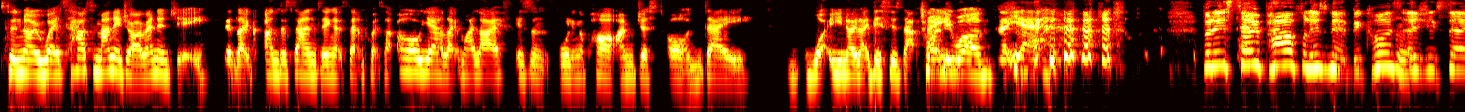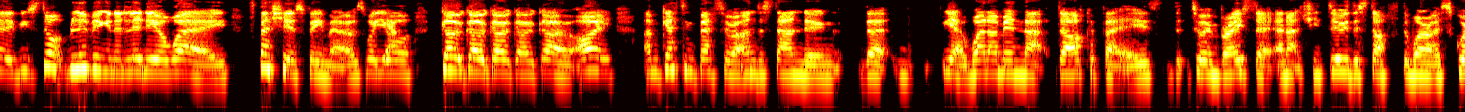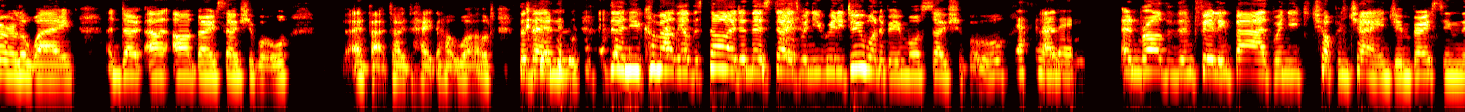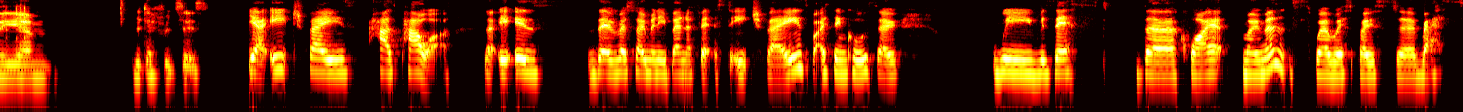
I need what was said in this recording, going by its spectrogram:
To know where to, how to manage our energy. Like understanding at certain points, like, oh yeah, like my life isn't falling apart. I'm just on day what you know like this is that 21 yeah but it's so powerful isn't it because mm. as you say if you stop living in a linear way especially as females where you're yeah. go go go go go i am getting better at understanding that yeah when i'm in that darker phase th- to embrace it and actually do the stuff the where i squirrel away and don't uh, aren't very sociable in fact i'd hate the whole world. But then then you come out the other side and there's days when you really do want to be more sociable. Definitely. And, and rather than feeling bad when you chop and change embracing the um the differences. Yeah each phase has power. It is there are so many benefits to each phase but i think also we resist the quiet moments where we're supposed to rest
